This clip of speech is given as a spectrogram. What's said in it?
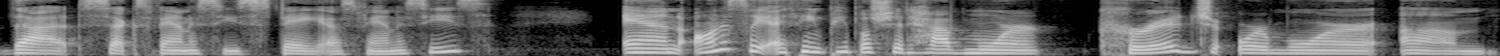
that sex fantasies stay as fantasies. And honestly, I think people should have more courage or more um,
